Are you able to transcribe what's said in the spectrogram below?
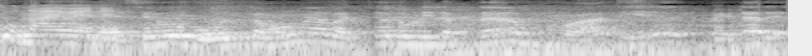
सुना है मैंने ऐसे वो बोलता हूँ मैं बच्चा थोड़ी लगता है बात ये मैटर है।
